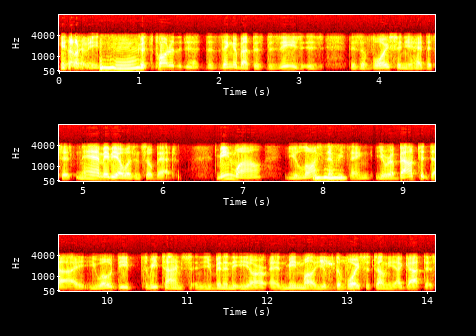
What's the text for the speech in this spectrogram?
You know what I mean? Because part of the the thing about this disease is there's a voice in your head that says, "Nah, maybe I wasn't so bad." Meanwhile, you lost Mhm. everything. You're about to die. You OD'd three times and you've been in the ER. And meanwhile, you the voice is telling you, "I got this."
